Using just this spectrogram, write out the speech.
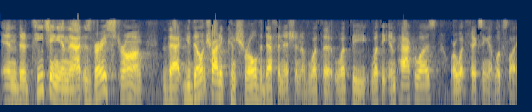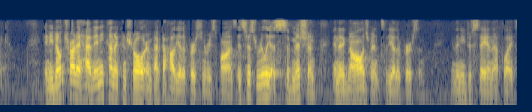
and the teaching in that is very strong that you don't try to control the definition of what the, what the, what the impact was or what fixing it looks like. And you don't try to have any kind of control or impact on how the other person responds. It's just really a submission and an acknowledgement to the other person. And then you just stay in that place.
